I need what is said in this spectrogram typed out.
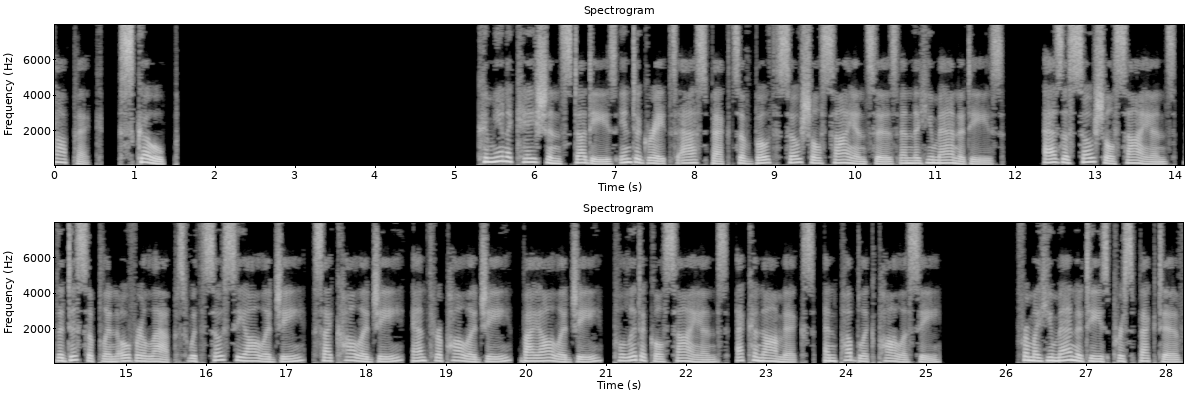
Topic: Scope. Communication studies integrates aspects of both social sciences and the humanities. As a social science, the discipline overlaps with sociology, psychology, anthropology, biology, political science, economics, and public policy. From a humanities perspective,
